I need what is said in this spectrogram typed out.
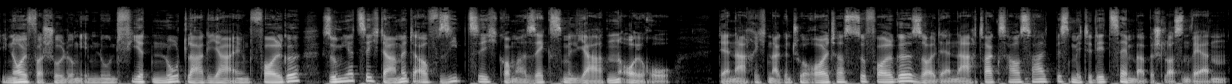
Die Neuverschuldung im nun vierten Notlagejahr in Folge summiert sich damit auf 70,6 Milliarden Euro. Der Nachrichtenagentur Reuters zufolge soll der Nachtragshaushalt bis Mitte Dezember beschlossen werden.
